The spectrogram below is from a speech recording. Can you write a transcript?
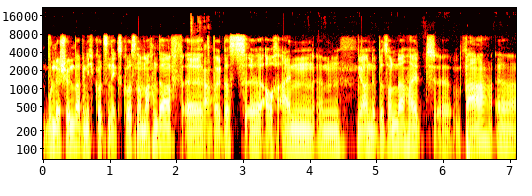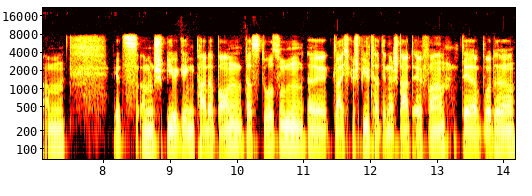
wunderschön war, wenn ich kurz einen Exkurs noch machen darf, äh, weil das äh, auch ein, ähm, ja, eine Besonderheit äh, war äh, am jetzt am Spiel gegen Paderborn, dass Dursun gleich gespielt hat in der Startelf war. Der wurde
